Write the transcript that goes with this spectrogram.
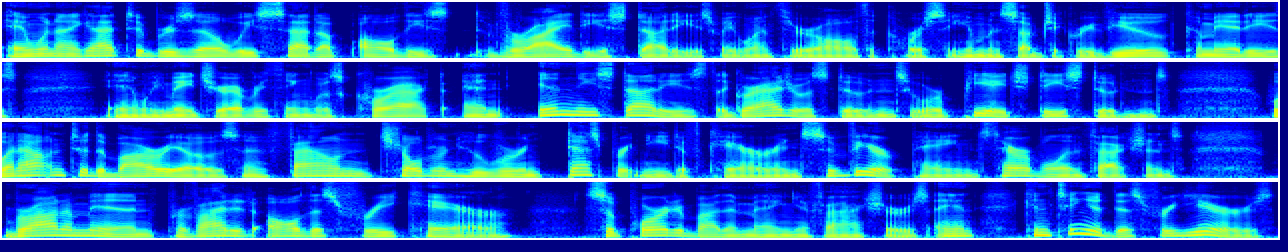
And when I got to Brazil, we set up all these variety of studies. We went through all the course of human subject review committees, and we made sure everything was correct. And in these studies, the graduate students, who were PhD students, went out into the barrios and found children who were in desperate need of care, in severe pain, terrible infections, brought them in, provided all this free care supported by the manufacturers, and continued this for years.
